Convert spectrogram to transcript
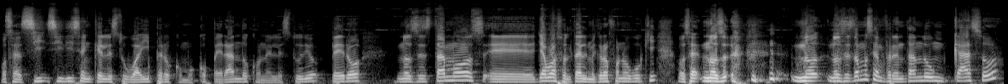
o sea, sí, sí dicen que él estuvo ahí, pero como cooperando con el estudio, pero nos estamos, eh, ya voy a soltar el micrófono, Wookie, o sea, nos, nos estamos enfrentando a un caso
